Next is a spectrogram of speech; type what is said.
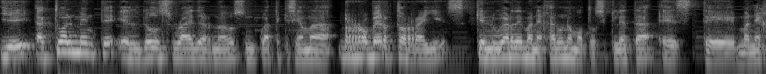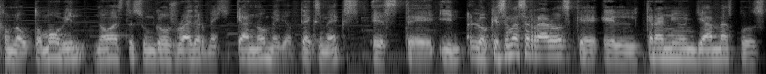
Y actualmente el Ghost Rider nuevo es un cuate que se llama Roberto Reyes, que en lugar de manejar una motocicleta, este, maneja un automóvil, ¿no? Este es un Ghost Rider mexicano, medio Tex-Mex. Este, y lo que se me hace raro es que el cráneo en llamas, pues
